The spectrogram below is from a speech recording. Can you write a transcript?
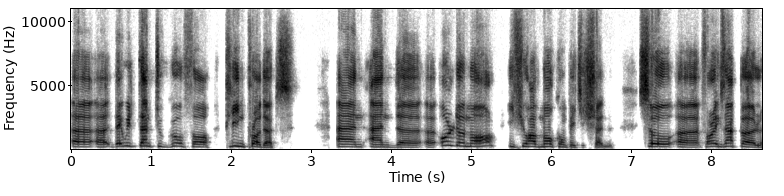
uh, uh, they will tend to go for clean products, and and uh, uh all the more if you have more competition. So, uh, for example,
